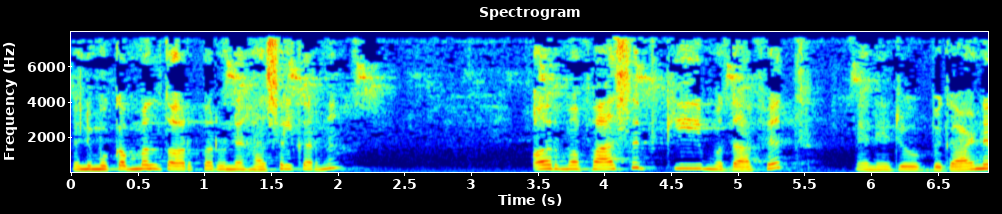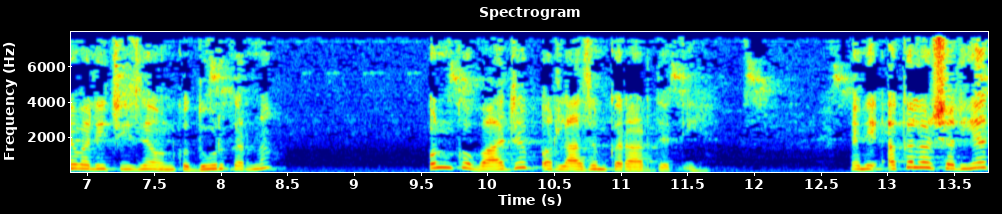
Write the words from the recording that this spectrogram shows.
یعنی مکمل طور پر انہیں حاصل کرنا، اور مفاسد کی مدافعت یعنی جو بگاڑنے والی چیزیں ان کو دور کرنا، ان کو واجب اور لازم قرار دیتی ہیں۔ یعنی عقل اور شریعت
